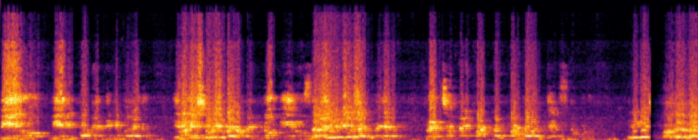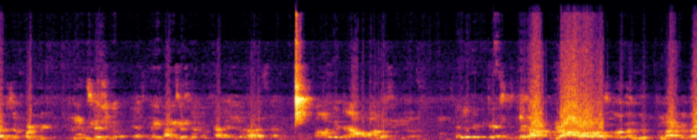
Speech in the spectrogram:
మీరు మీ రిపోర్ట్ ఎందుకు ఇవ్వలేదు? ఇరిగేషన్ డిపార్ట్మెంట్ మీరు. ప్రత్యామ్నాయ పంటలు పండవని తెలిసినప్పుడు. అది చెప్పండి. ఆవాలు వస్తుందని చెప్తున్నారు కదా.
